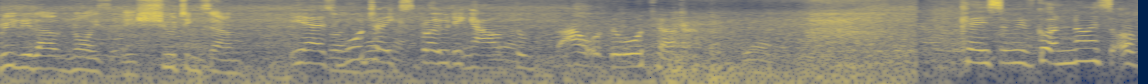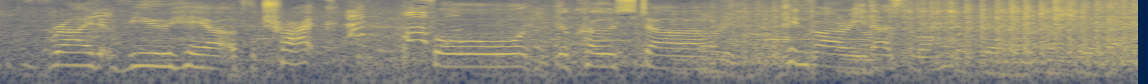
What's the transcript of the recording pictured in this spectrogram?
really loud noise, a shooting sound. yes water, water. exploding out of the out of the water. Yeah. Okay, so we've got a nice off-ride view here of the track for the coaster Pinfari. That's the one.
